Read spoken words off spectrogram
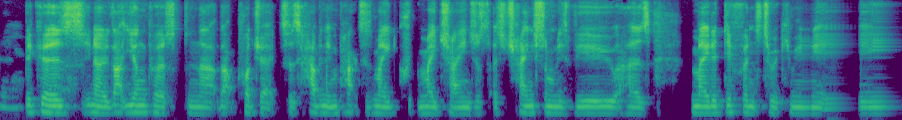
Yeah. because you know that young person that that project has had an impact has made made change has, has changed somebody's view has made a difference to a community,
